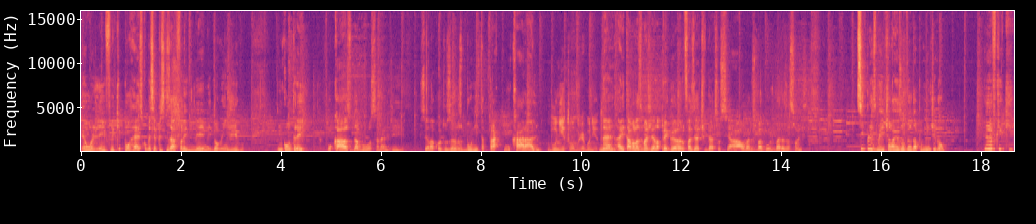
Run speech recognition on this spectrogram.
eu olhei e falei, que porra é essa? Comecei a pesquisar, falei, meme do mendigo. Encontrei o caso da moça, né, de sei lá quantos anos, bonita pra um caralho, Bonito, uma mulher bonita. né? Aí tava lá as imagens dela pregando, fazia atividade social, vários bagulhos, várias ações. Simplesmente ela resolveu dar pro mendigão. E aí eu fiquei, que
